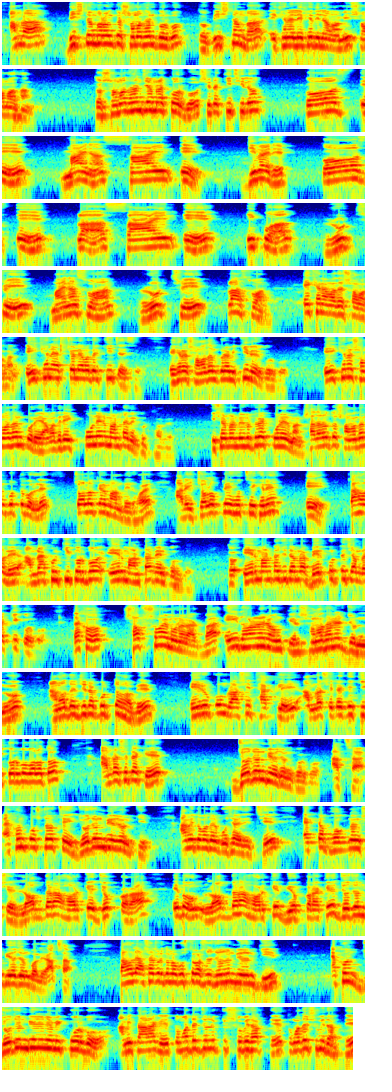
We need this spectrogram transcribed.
আমরা বিশ নম্বর অঙ্কের সমাধান করব। তো বিশ নম্বর, এখানে লিখে দিলাম আমি সমাধান। তো সমাধান যে আমরা করব, সেটা কি ছিল? Cos a minus sine a divided cos a plus sine a equal root three minus one root three plus one এখানে আমাদের সমাধান। এইখানে অ্যাকচুয়ালি আমাদের কি চাইছে? এখানে সমাধান করে আমি কি বের করব? এইখানে সমাধান করে আমাদের এই কোণের মানটা বের করতে হবে। কিসের মান বের করতে হবে? কোণের মান। সাধারণত সমাধান করতে বললে চলকের মান বের হয়, আর এই চলকটাই হচ্ছে এখানে এ তাহলে আমরা এখন কি করব? এর মানটা বের করব। তো এর মানটা যদি আমরা বের করতে চাই, আমরা কি করব? দেখো সব সময় মনে রাখবা, এই ধরনের অঙ্কের সমাধানের জন্য আমাদের যেটা করতে হবে এইরকম রাশি থাকলেই আমরা সেটাকে কি করব বলতো? আমরা সেটাকে যোজন বিয়োজন করব। আচ্ছা এখন প্রশ্ন হচ্ছে এই যোজন বিয়োজন কি? আমি তোমাদের বুঝাই দিচ্ছি, একটা ভগ্নাংশের লব দ্বারা হরকে যোগ করা এবং লব দ্বারা হরকে বিয়োগ করাকে যোজন বিয়োজন বলে। আচ্ছা তাহলে আশা করি তোমরা বুঝতে পারছ যোজন বিয়োজন কি? এখন যোজন বিয়োজন আমি করব, আমি তার আগে তোমাদের জন্য একটু সুবিধার্থে, তোমাদের সুবিধার্থে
